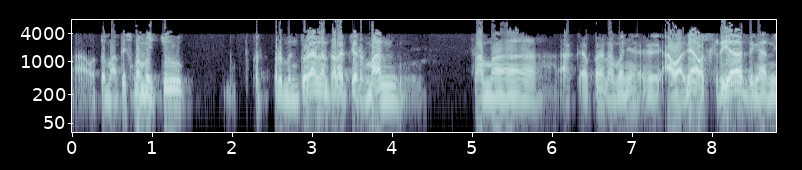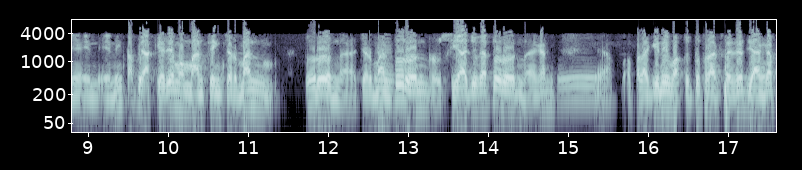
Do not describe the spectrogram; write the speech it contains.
nah, otomatis memicu perbenturan antara Jerman sama apa namanya eh, awalnya Austria dengan ini, ini tapi akhirnya memancing Jerman turun. Nah, Jerman Hmm. turun, Rusia juga turun, nah kan. Hmm. Ya, apalagi ini waktu itu Franz Ferdinand dianggap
